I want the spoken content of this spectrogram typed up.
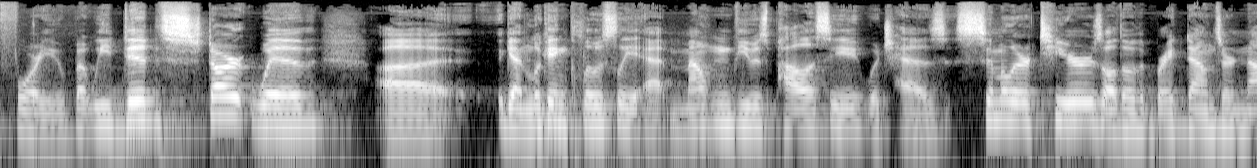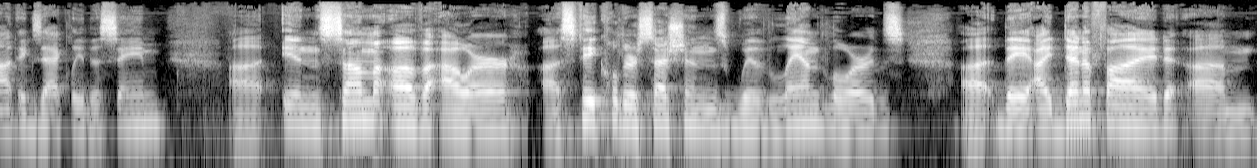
for you, but we did start with. Again, looking closely at Mountain View's policy, which has similar tiers, although the breakdowns are not exactly the same. Uh, In some of our uh, stakeholder sessions with landlords, uh, they identified um,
